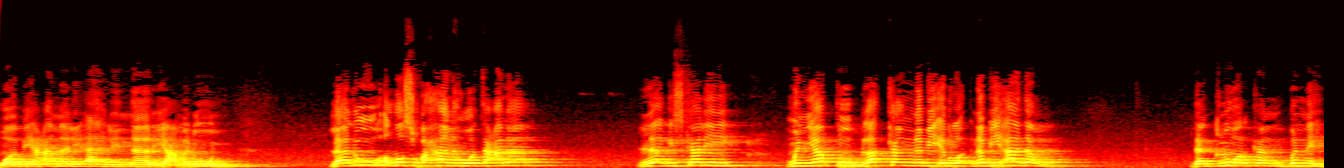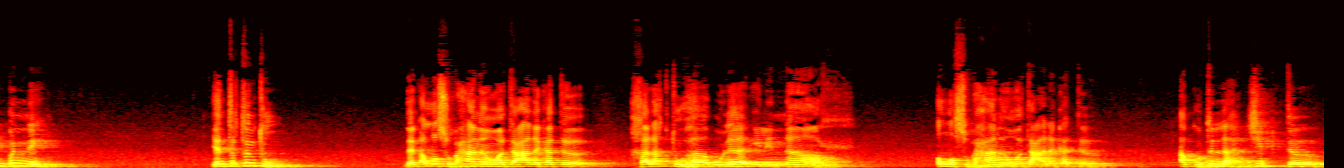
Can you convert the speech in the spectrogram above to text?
وبعمل أهل النار يعملون. لا لو الله سبحانه وتعالى لا كالي من يقوب لك نبي, إبرا... نبي آدم دان كلور كان بنه بنه ينترتنتو يعني dan Allah Subhanahu wa taala kata khalaqtu haula'i lin-nar Allah Subhanahu wa taala kata aku telah cipta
